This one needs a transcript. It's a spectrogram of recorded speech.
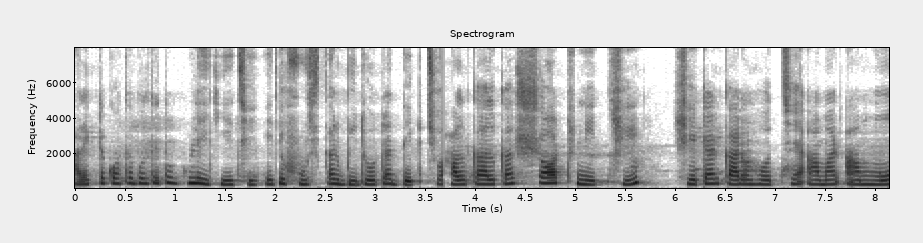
আরেকটা কথা বলতে তো ভুলেই গিয়েছি। এই যে ফুচকার ভিডিওটা দেখছ হালকা হালকা শর্ট নিচ্ছি। সেটার কারণ হচ্ছে আমার আম্মু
